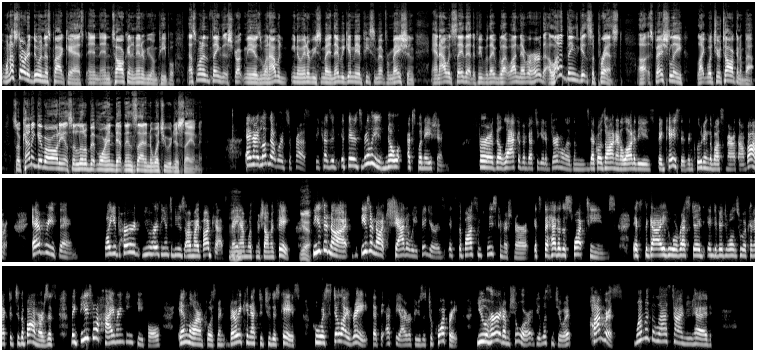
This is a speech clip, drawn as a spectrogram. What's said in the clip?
when I started doing this podcast and and talking and interviewing people, that's one of the things that struck me is when I would you know interview somebody and they would give me a piece of information and I would say that to people, they would be like, "Well, I never heard that." A lot of things get suppressed, uh, especially like what you're talking about. So, kind of give our audience a little bit more in depth insight into what you were just saying there. And I love that word suppressed because it, it, there's really no explanation for the lack of investigative journalism that goes on in a lot of these big cases, including the Boston Marathon bombing. Everything well, you've heard you heard the interviews on my podcast, mm-hmm. Mayhem with Michele McPhee. Yeah. These are not these are not shadowy figures. It's the Boston Police Commissioner. It's the head of the SWAT teams. It's the guy who arrested individuals who are connected to the bombers. It's like these were high-ranking people in law enforcement, very connected to this case, who are still irate that the FBI refuses to cooperate. You heard, I'm sure, if you listen to it, Congress. When was the last time you had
